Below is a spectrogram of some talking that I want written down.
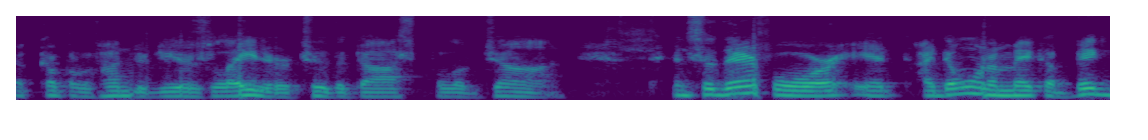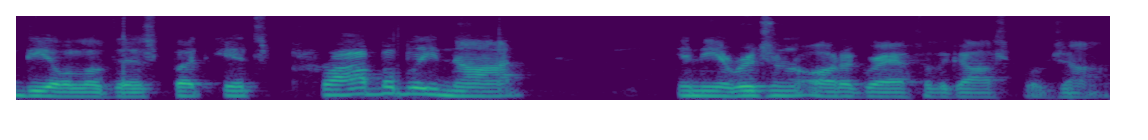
a couple of hundred years later to the Gospel of John. And so therefore, it I don't want to make a big deal of this, but it's probably not in the original autograph of the Gospel of John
